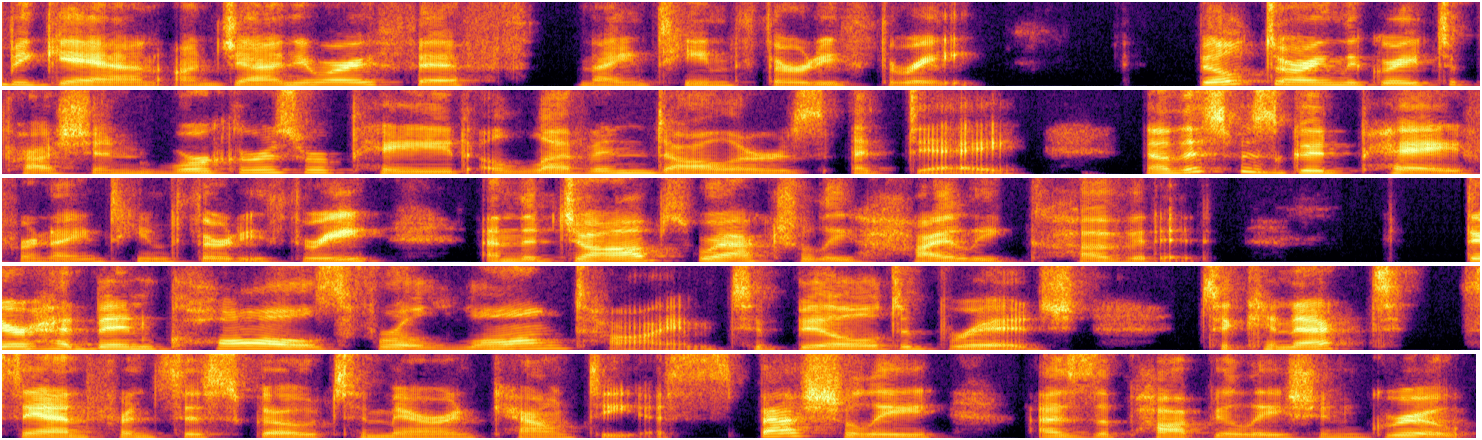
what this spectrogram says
began on January 5th, 1933. Built during the Great Depression, workers were paid $11 a day. Now, this was good pay for 1933, and the jobs were actually highly coveted. There had been calls for a long time to build a bridge to connect San Francisco to Marin County, especially as the population grew.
